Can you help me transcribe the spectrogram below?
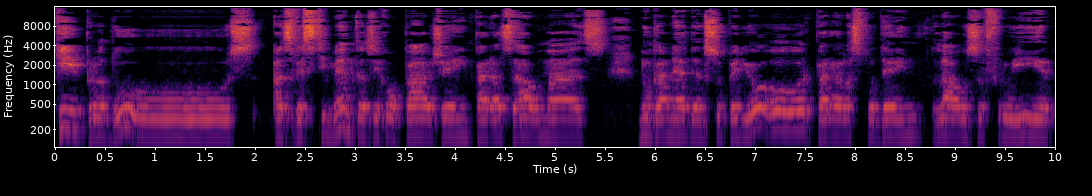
que produz as vestimentas e roupagem para as almas no Ganeden superior, para elas poderem lá usufruir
